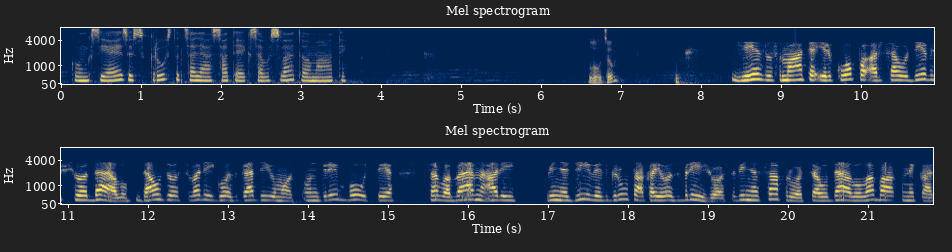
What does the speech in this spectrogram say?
- Kungs Jēzus krusta ceļā satiek savu svēto māti. Lūdzu. Jēzus māte ir kopā ar savu dievišķo dēlu daudzos svarīgos gadījumos un grib būt pie sava bērna arī viņa dzīves grūtākajos brīžos. Viņa saprot savu dēlu labāk nekā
